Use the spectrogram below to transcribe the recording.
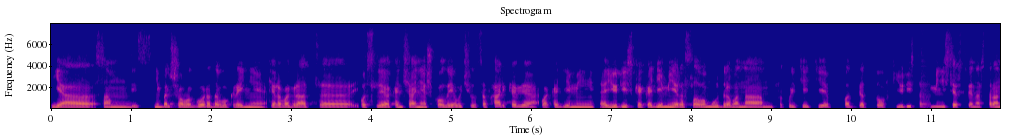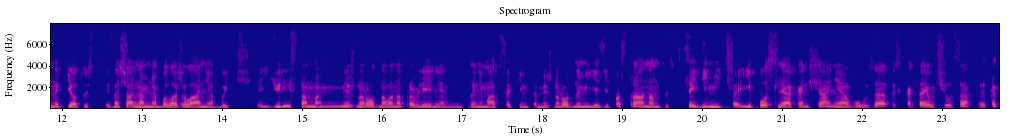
Я сам из небольшого города в Украине, Кировоград. Э, после окончания школы я учился в Харькове, в Академии, э, юридической академии Ярослава Мудрого на факультете подготовки юристов в Министерстве иностранных дел. То есть изначально у меня было желание быть юристом международного направления, заниматься какими-то международными, ездить по странам, то есть соединить. И после окончания вуза, то есть когда я учился, э, как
